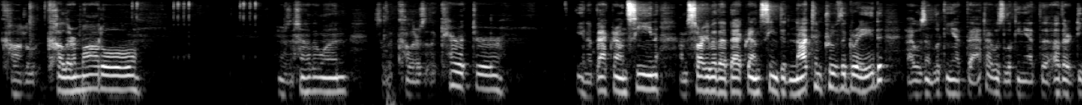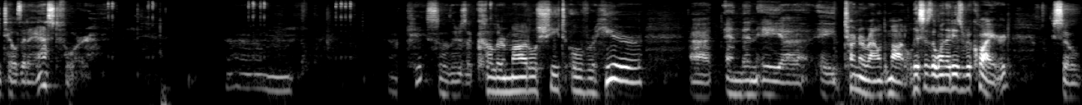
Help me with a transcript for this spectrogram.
color model. Here's another one. So the colors of the character in a background scene. I'm sorry about that background scene did not improve the grade. I wasn't looking at that. I was looking at the other details that I asked for. Um, okay, so there's a color model sheet over here, uh, and then a, uh, a turnaround model. This is the one that is required. So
